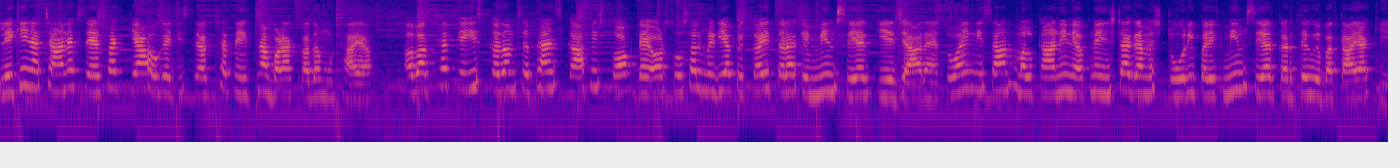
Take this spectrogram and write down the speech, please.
लेकिन अचानक से ऐसा क्या हो गया जिससे अक्षत ने इतना बड़ा कदम उठाया? अब अक्षत के इस कदम से फैंस काफ़ी शॉक्ड है और सोशल मीडिया पे कई तरह के मीम शेयर किए जा रहे हैं। तो वहीं निशांत मलकानी ने अपने इंस्टाग्राम स्टोरी पर एक मीम शेयर करते हुए बताया कि,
